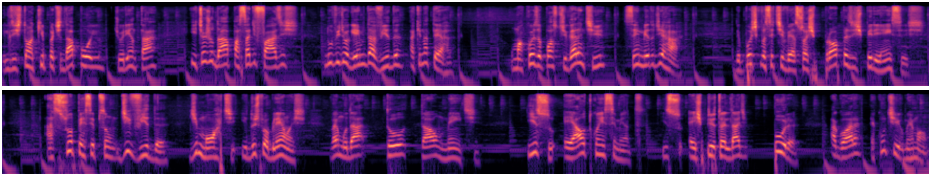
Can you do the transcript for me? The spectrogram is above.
Eles estão aqui para te dar apoio, te orientar e te ajudar a passar de fases no videogame da vida aqui na Terra. Uma coisa eu posso te garantir, sem medo de errar. Depois que você tiver suas próprias experiências, a sua percepção de vida, de morte e dos problemas vai mudar totalmente. Isso é autoconhecimento. Isso é espiritualidade pura. Agora é contigo, meu irmão.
